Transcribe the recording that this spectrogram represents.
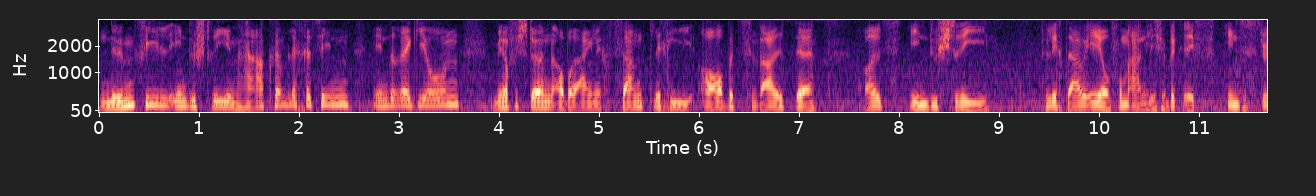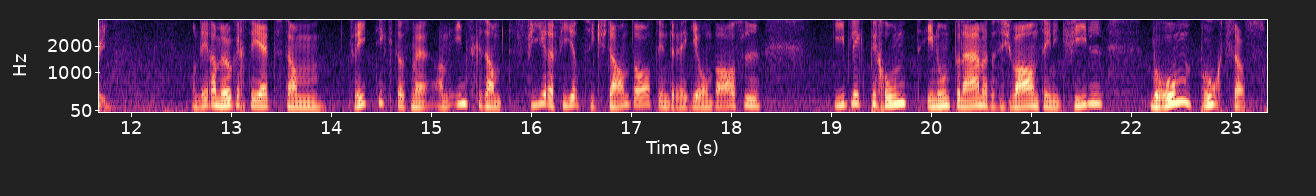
nicht mehr viel Industrie im herkömmlichen Sinn in der Region. Wir verstehen aber eigentlich sämtliche Arbeitswelten als Industrie, vielleicht auch eher vom englischen Begriff Industry. Und ihr ermöglicht jetzt am Freitag, dass man an insgesamt 44 Standorten in der Region Basel Einblick bekommt in Unternehmen. Das ist wahnsinnig viel. Warum braucht es das?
